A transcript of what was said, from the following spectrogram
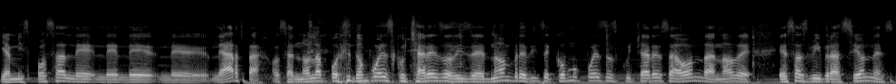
y a mi esposa le, le, le, le, harta, o sea, no la puede, no puede escuchar eso, dice, no hombre, dice, ¿cómo puedes escuchar esa onda, no? De esas vibraciones.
